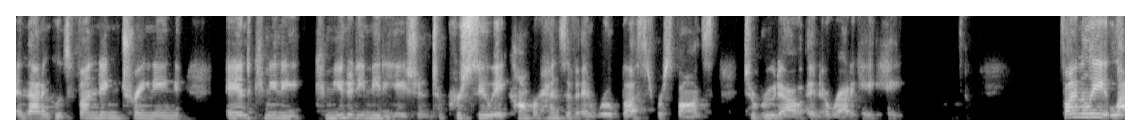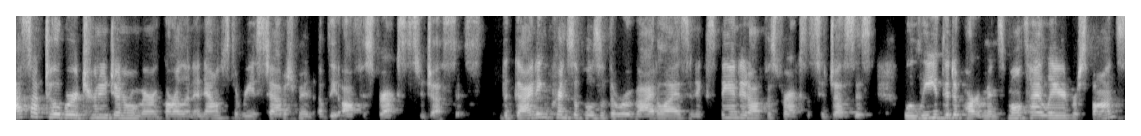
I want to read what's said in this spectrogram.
And that includes funding, training, and community, community mediation to pursue a comprehensive and robust response to root out and eradicate hate. Finally, last October, Attorney General Merrick Garland announced the reestablishment of the Office for Access to Justice. The guiding principles of the revitalized and expanded Office for Access to Justice will lead the department's multi-layered response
